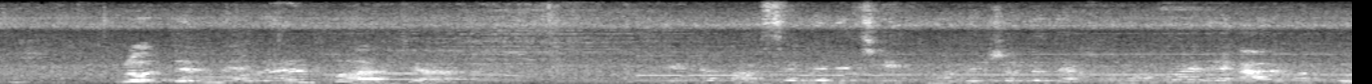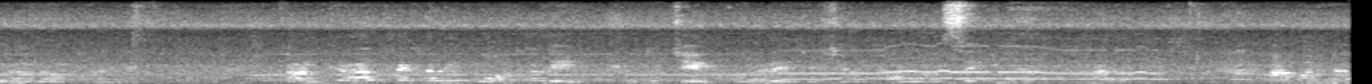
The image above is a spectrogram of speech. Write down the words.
কি। রথের মেলার বাজার। একটা পাশে বেড়েছি তোমাদের সাথে দেখানো হয়নি, আর আমার খোলানো হয়নি। কালকে রাত্রে খালি পর শুধু চেক করে রেখেছে, ভালো আছে কি খারাপ। আমার না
